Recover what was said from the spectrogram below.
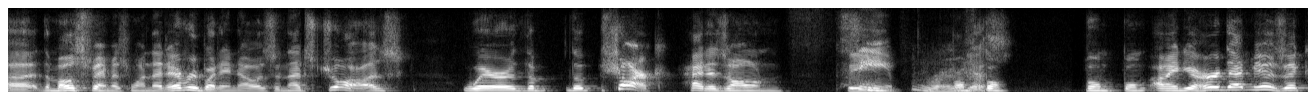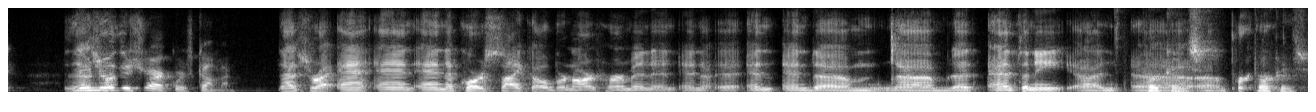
uh, the most famous one that everybody knows, and that's Jaws, where the the shark had his own Theme. theme. Right. Boom, Yes. boom, boom, boom. I mean, you heard that music, you knew right. the shark was coming. That's right, and and and of course, Psycho, Bernard Herrmann, and and uh, and and um, um Anthony uh, Perkins. Uh, Per- Perkins.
